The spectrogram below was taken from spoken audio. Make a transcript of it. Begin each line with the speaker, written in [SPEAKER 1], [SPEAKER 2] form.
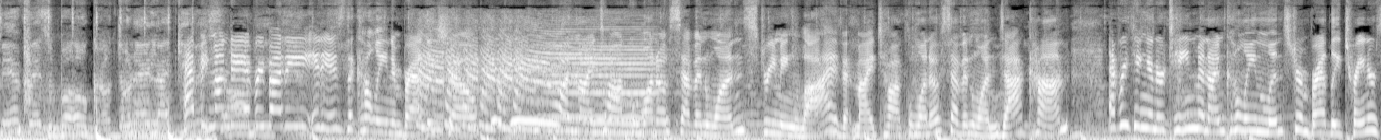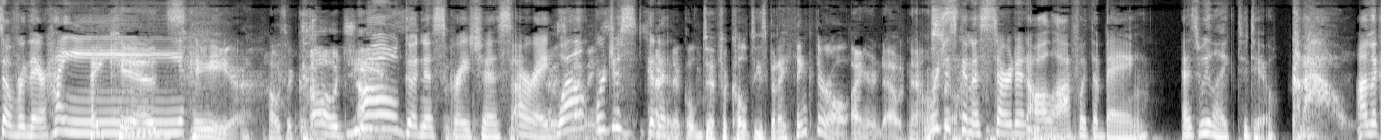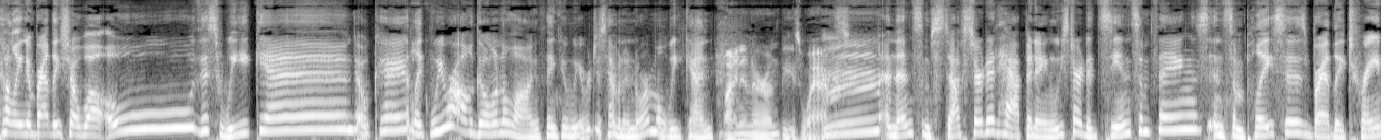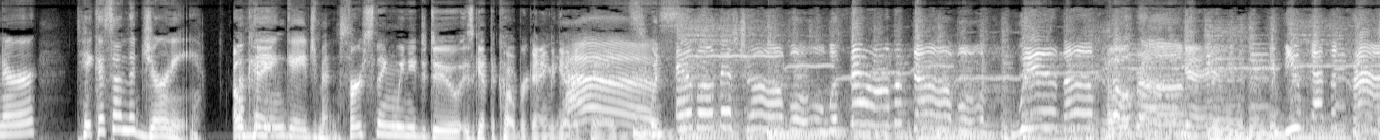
[SPEAKER 1] Happy Monday, everybody. It is the Colleen and Bradley Show on My Talk 1071, streaming live at MyTalk1071.com. Everything Entertainment. I'm Colleen Lindstrom. Bradley Traynor's over there. Hi.
[SPEAKER 2] Hey kids. Hey, how's it going? Oh, geez.
[SPEAKER 1] Oh, goodness gracious. All right. Well, we're just going to.
[SPEAKER 2] technical difficulties, but I think they're all ironed out now.
[SPEAKER 1] We're
[SPEAKER 2] so.
[SPEAKER 1] just going to start it all off with a bang, as we like to do. On the Colleen and Bradley show. Well, oh, this weekend. Okay. Like we were all going along thinking we were just having a normal weekend.
[SPEAKER 2] minding our own beeswax.
[SPEAKER 1] Mm, and then some stuff started happening. We started seeing some things in some places. Bradley Traynor, take us on the journey of
[SPEAKER 2] Okay.
[SPEAKER 1] the engagement.
[SPEAKER 2] First thing we need to do is get the Cobra Gang together,
[SPEAKER 1] Yes.
[SPEAKER 2] kids.
[SPEAKER 3] Whenever there's trouble, we're there on the double. We're the Cobra Gang. If you've got the crime,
